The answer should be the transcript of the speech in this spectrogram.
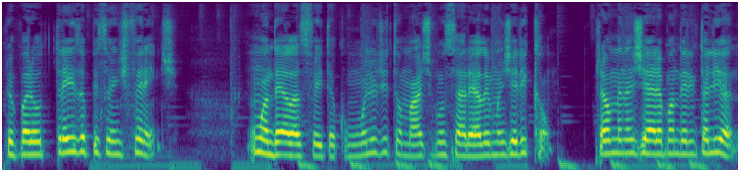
preparou três opções diferentes. Uma delas feita com molho de tomate, mussarela e manjericão, para homenagear a bandeira italiana.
